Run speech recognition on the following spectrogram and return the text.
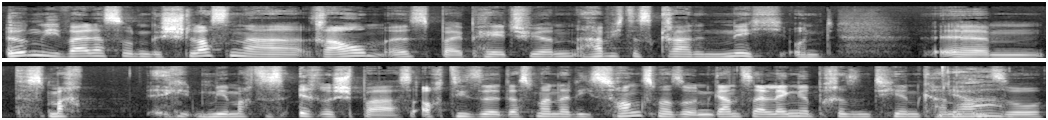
irgendwie, weil das so ein geschlossener Raum ist bei Patreon, habe ich das gerade nicht und ähm, das macht mir macht das irre Spaß. Auch diese, dass man da die Songs mal so in ganzer Länge präsentieren kann Ja. und so.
